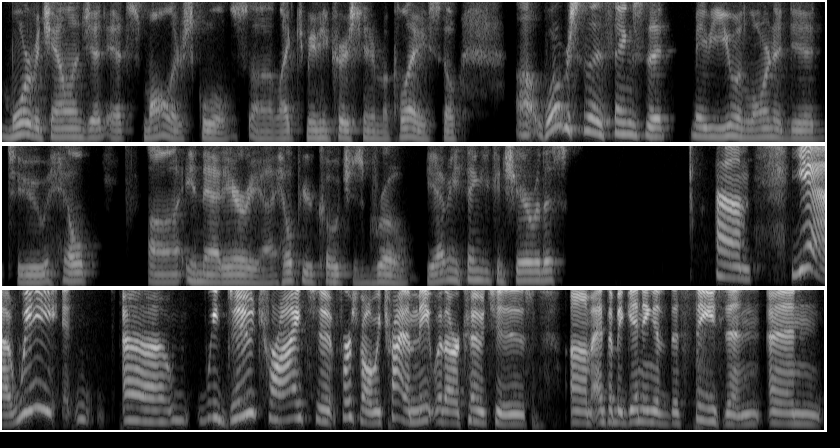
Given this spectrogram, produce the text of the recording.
more of a challenge at, at smaller schools uh, like Community Christian and Maclay. So, uh, what were some of the things that maybe you and Lorna did to help uh, in that area, help your coaches grow? Do you have anything you can share with us? Um, yeah, we uh, we do try to. First of all, we try to meet with our coaches um, at the beginning of the season, and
